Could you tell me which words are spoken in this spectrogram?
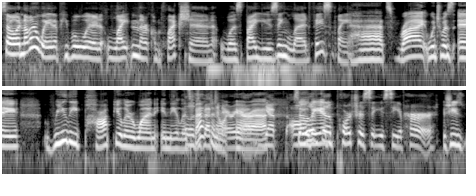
So another way that people would lighten their complexion was by using lead face paint. That's right, which was a really popular one in the Elizabethan, era. Yep. All so of they the had, portraits that you see of her. she's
